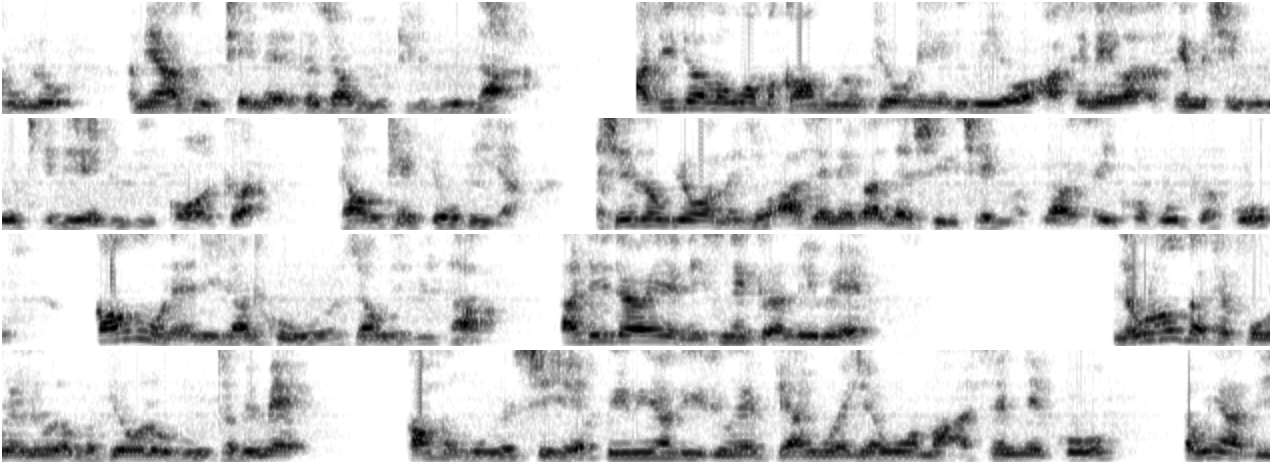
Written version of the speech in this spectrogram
ဘူးလို့အများစုထင်တဲ့အတွက်ကြောင့်မလို့ဒီလိုမျိုးလာတာ။အာတီတာလုံးဝမကောင်းဘူးလို့ပြောနေတဲ့လူတွေရောအာဆင်နယ်ကအဆင်မရှိဘူးလို့ထင်နေတဲ့လူတွေကောအတွက်ဒါကိုထည့်ပြောပေးတာ။ အရှင်းဆုံးပြောရမယ်ဆိုအာဆင်နယ်ကလက်ရှိအချိန်မှာဖလားစိန်ခေါ်ဖို့အတွက်ကိုကောင်းမွန်တဲ့အနေအထားတစ်ခုကိုတော့ရောက်နေပြီဒါအာဒီတာရဲ့နီစနစ်ကလေးပဲလုံလောက်တာထက်ပိုတယ်လို့တော့မပြောလို့ဘူးဒါပေမဲ့ကောင်းမွန်မှုရရှိတယ်ပရီးမီးယားလိဆိုတဲ့ပြိုင်ပွဲရဝန်းမှာအဆင့်နှစ်ကို300တီ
